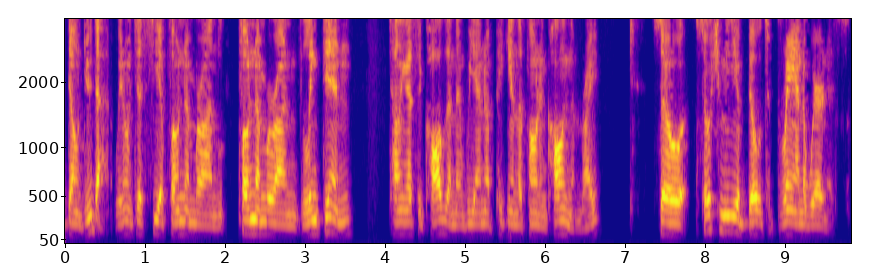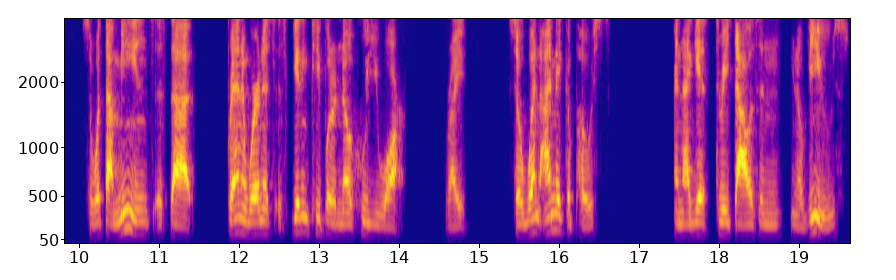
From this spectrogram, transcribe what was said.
don't do that. We don't just see a phone number on phone number on LinkedIn telling us to call them and we end up picking up the phone and calling them, right? So social media builds brand awareness. So what that means is that brand awareness is getting people to know who you are, right? So when I make a post and I get 3,000, you know, views,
